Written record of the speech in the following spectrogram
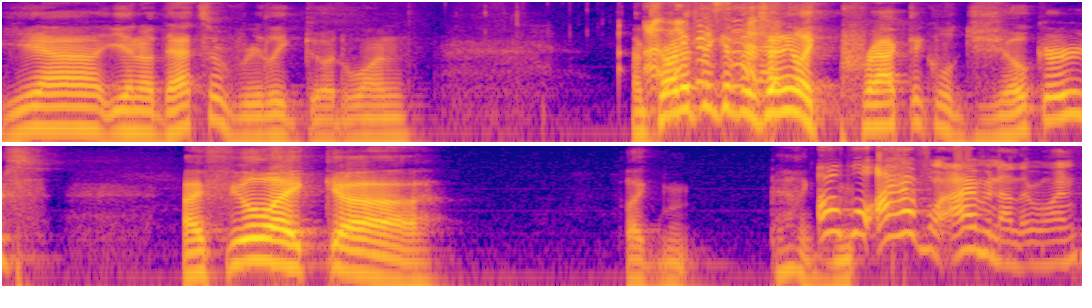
Yeah, you know that's a really good one. I'm Uh, trying like to think if there's any like practical jokers. I feel like uh like yeah, like Oh well, I have one. I have another one.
